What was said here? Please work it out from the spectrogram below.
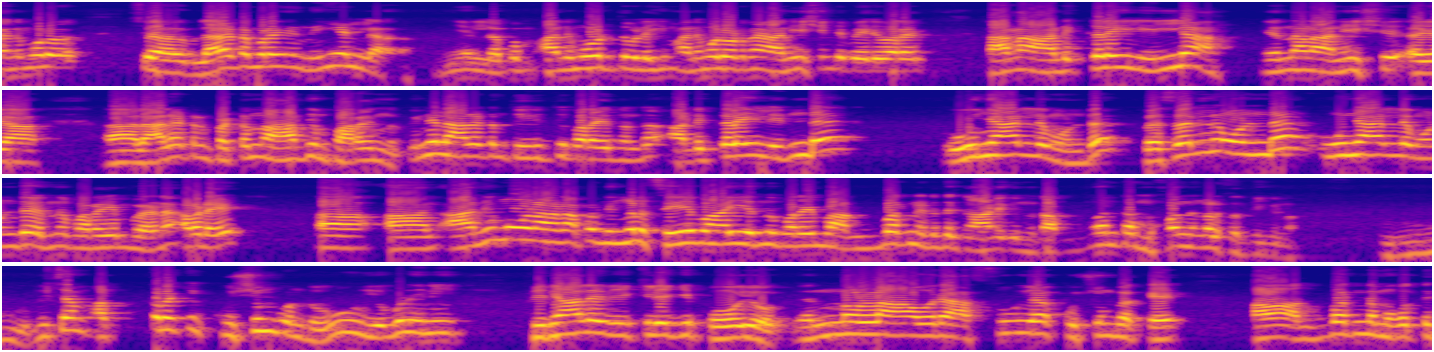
അനുമോൾ ലാലേട്ടൻ പറയും നീയല്ല നീയല്ല. അപ്പം അനുമോളത്ത് വിളിക്കും. അനുമോൾ ഉടനെ അനീഷിന്റെ പേര് പറയും. കാരണം അടുക്കളയിൽ ഇല്ല എന്നാണ് അനീഷ് ലാലേട്ടൻ പെട്ടെന്ന് ആദ്യം പറയുന്നത്. പിന്നെ ലാലേട്ടൻ തിരുത്തി പറയുന്നുണ്ട് അടുക്കളയിൽ ഉണ്ട് ഊഞ്ഞാലിലും ഉണ്ട് ബസലിലും ഉണ്ട് ഊഞ്ഞാലിലും ഉണ്ട് എന്ന് പറയുമ്പോഴാണ് അവിടെ അനുമോളാണ്. അപ്പൊ നിങ്ങൾ സേവ് ആയി എന്ന് പറയുമ്പോൾ അക്ബറിന്റെ അടുത്ത് കാണിക്കുന്നുണ്ട്. അക്ബറിന്റെ മുഖം നിങ്ങൾ ശ്രദ്ധിക്കണം. എന്നുവെച്ചാൽ അത്രയ്ക്ക് കുശുമ്പുണ്ട്. ഊ ഇവളിനി ഫിനാലെ വീക്കിലേക്ക് പോയോ എന്നുള്ള ആ ഒരു അസൂയ കുശുമ്പൊക്കെ ആ അക്ബറിന്റെ മുഖത്ത്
